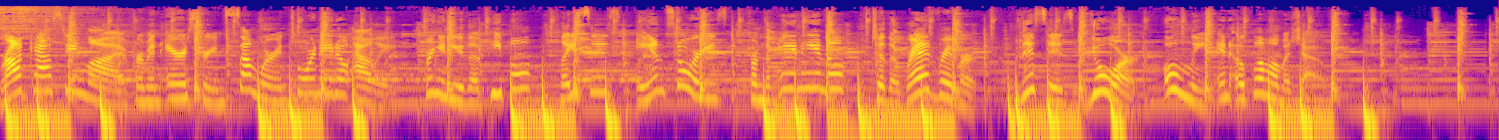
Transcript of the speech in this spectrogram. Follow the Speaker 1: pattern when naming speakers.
Speaker 1: Broadcasting live from an Airstream somewhere in Tornado Alley, bringing you the people, places, and stories from the Panhandle to the Red River. This is your only in Oklahoma show.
